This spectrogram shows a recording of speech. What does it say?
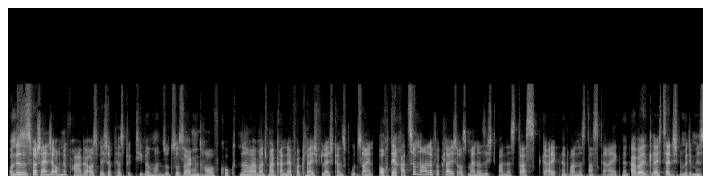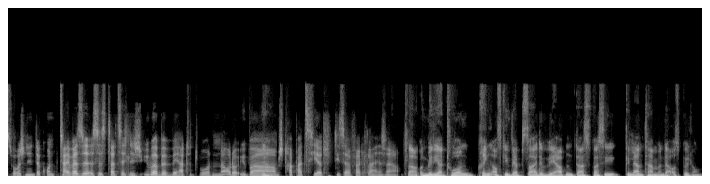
Und es ist wahrscheinlich auch eine Frage, aus welcher Perspektive man sozusagen drauf guckt, ne? Weil manchmal kann der Vergleich vielleicht ganz gut sein. Auch der rationale Vergleich aus meiner Sicht, wann ist das geeignet, wann ist das geeignet. Aber gleichzeitig mit dem historischen Hintergrund, teilweise ist es tatsächlich überbewertet worden, ne? Oder überstrapaziert, ja. dieser Vergleich, ja. Klar. Und Mediatoren bringen auf die Webseite werben das, was sie gelernt haben in der Ausbildung.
